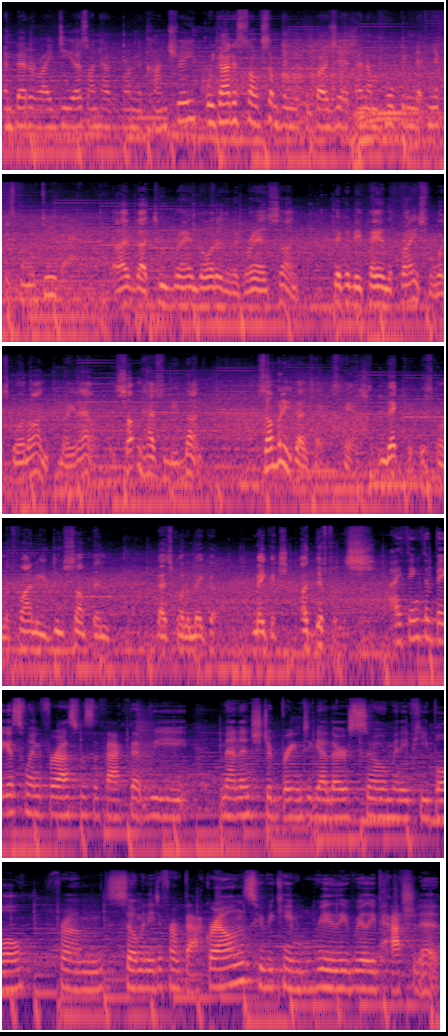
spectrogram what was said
and better ideas on how to run the country. We got to solve something with the budget, and I'm hoping that Nick is going to do that. I've got two granddaughters and a grandson. They're going to be paying the price for what's going on right now. And something has to be done. Somebody's got to take a stance. Nick is going to finally do something that's going to make a, make a, a difference. I think the biggest win for us was the fact that we managed to bring together so many people from so many different backgrounds who became really, really passionate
